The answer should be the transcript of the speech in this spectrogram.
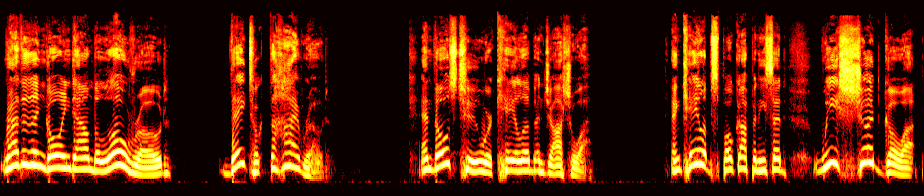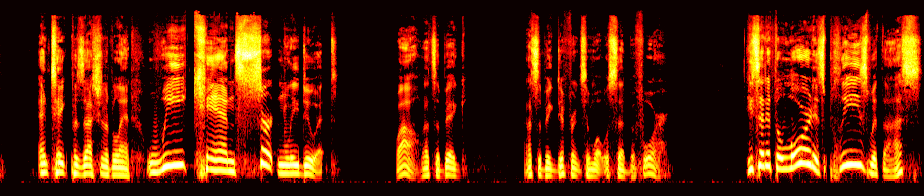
Rather than going down the low road, they took the high road. And those two were Caleb and Joshua. And Caleb spoke up and he said, We should go up and take possession of the land. We can certainly do it. Wow, that's a big that's a big difference in what was said before. He said if the Lord is pleased with us,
